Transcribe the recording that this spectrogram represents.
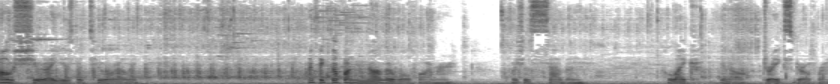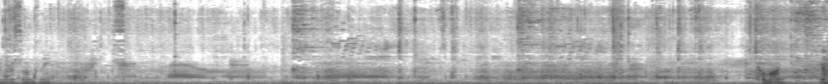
Oh shoot, I used it too early. I picked up another wolf armor, which is seven. Like, you know, Drake's girlfriend or something. Come on.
